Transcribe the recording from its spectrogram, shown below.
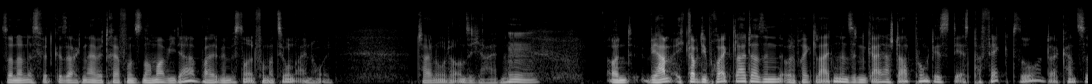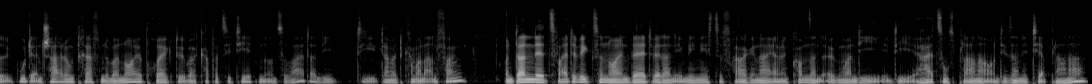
sondern es wird gesagt, na, wir treffen uns nochmal wieder, weil wir müssen noch Informationen einholen. Entscheidung unter Unsicherheit. Ne? Mhm. Und wir haben, ich glaube, die Projektleiter sind oder Projektleitenden sind ein geiler Startpunkt, der ist, der ist perfekt so. Da kannst du gute Entscheidungen treffen über neue Projekte, über Kapazitäten und so weiter. Die, die, damit kann man anfangen. Und dann der zweite Weg zur neuen Welt wäre dann eben die nächste Frage, naja, dann kommen dann irgendwann die, die Heizungsplaner und die Sanitärplaner,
